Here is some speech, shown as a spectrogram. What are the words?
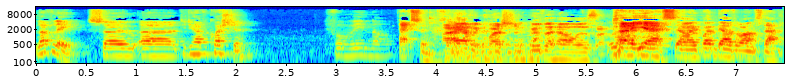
lovely. So, uh, did you have a question? For me, no. Excellent. I have a question. Who the hell is it? Uh, yes, I won't be able to answer that.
